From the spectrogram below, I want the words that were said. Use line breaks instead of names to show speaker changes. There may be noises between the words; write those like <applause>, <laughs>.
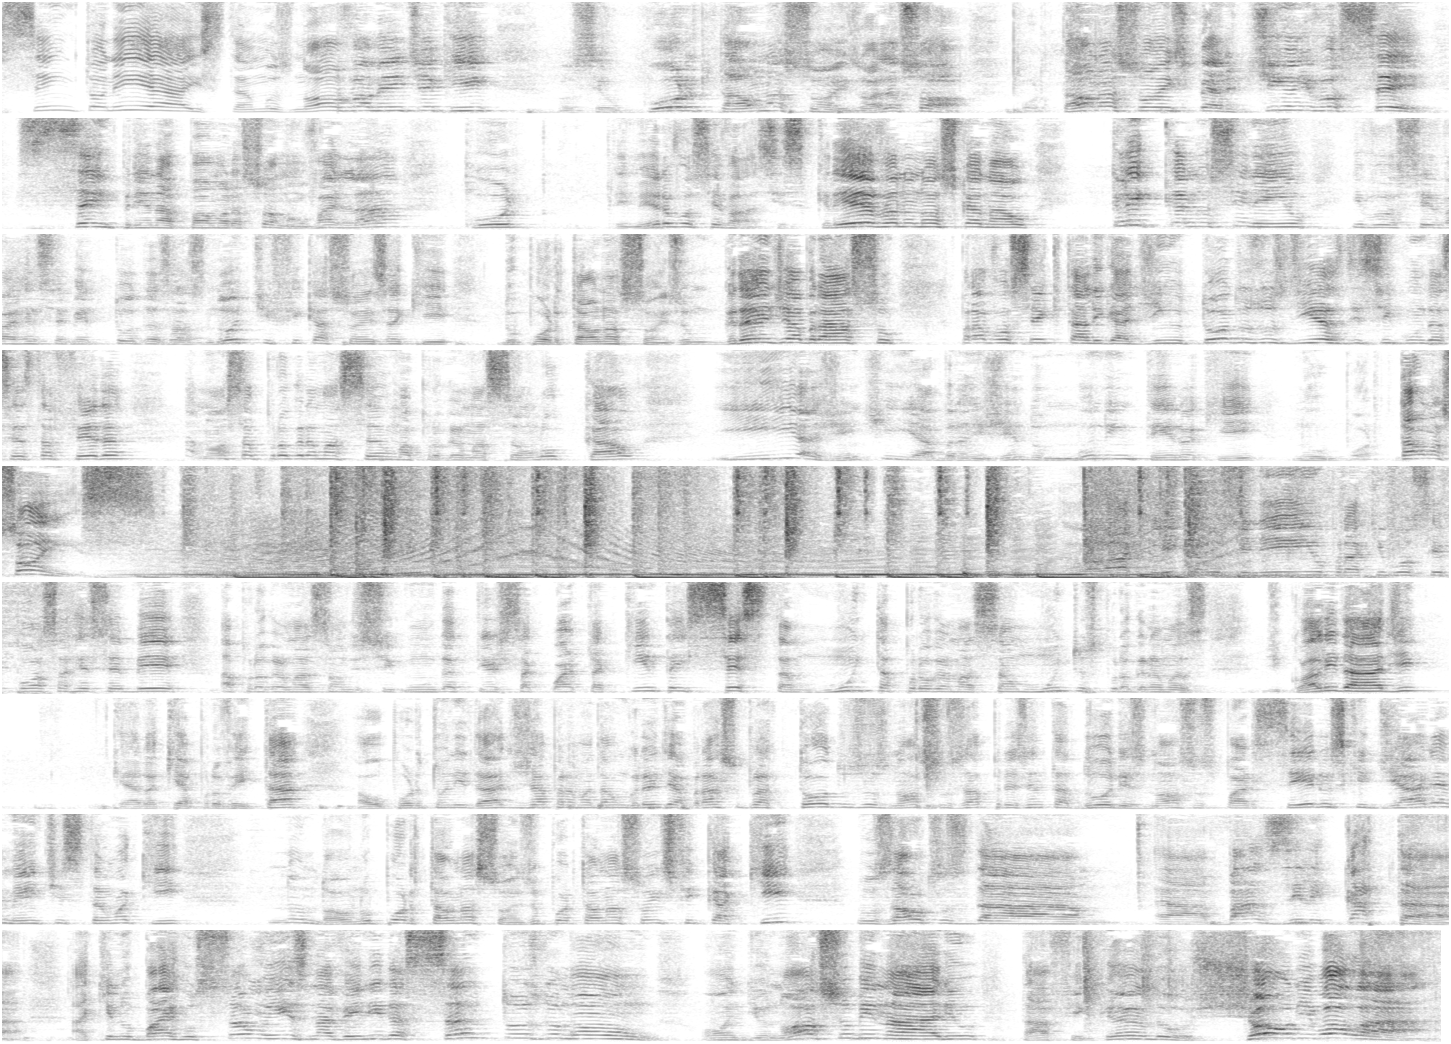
Sintonia. Estamos novamente aqui no seu Portal Nações. Olha só, Portal Nações, pertinho de você, sempre na palma da sua mão. Vai lá por. Primeiro você vai lá, se inscreva no nosso canal, clica no sininho e você vai receber todas as notificações aqui do Portal Nações. Um grande abraço para você que está ligadinho todos os dias de segunda a sexta-feira a nossa programação, uma programação local e a gente abrangendo o mundo inteiro aqui no Portal Nações. Então, clica no sininho para que você possa receber a programação de segunda, terça, quarta, quinta e sexta. Muita programação, muitos programas de qualidade. Quero aqui aproveitar a oportunidade já para mandar um grande abraço para todos os nossos apresentadores, nossos parceiros que diariamente estão aqui no, no Portal Nações. O Portal Nações fica aqui nos altos da Basilicata, aqui no bairro São Luís, na Avenida Santos Dumont, onde o nosso binário tá ficando show de bola!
